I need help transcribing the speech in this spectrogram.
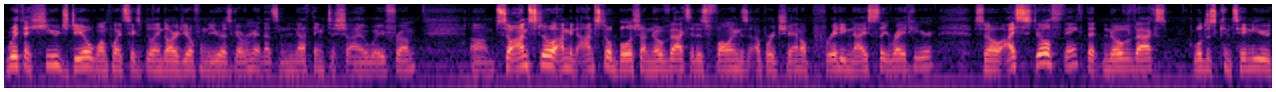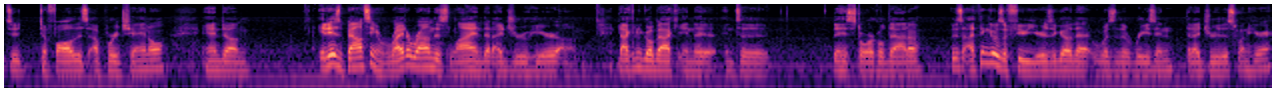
with a huge deal, $1.6 billion deal from the U.S. government. That's nothing to shy away from. Um, so I'm still, I mean, I'm still bullish on Novavax. It is following this upward channel pretty nicely right here. So I still think that Novavax will just continue to, to follow this upward channel. And um, it is bouncing right around this line that I drew here. Um, not going to go back in the, into the historical data. Was, I think it was a few years ago that was the reason that I drew this one here.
